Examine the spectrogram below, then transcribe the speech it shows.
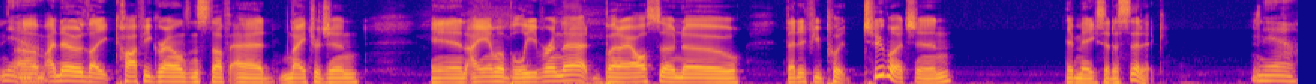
Yeah. Um, I know like coffee grounds and stuff add nitrogen, and I am a believer in that. But I also know that if you put too much in, it makes it acidic. yeah.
